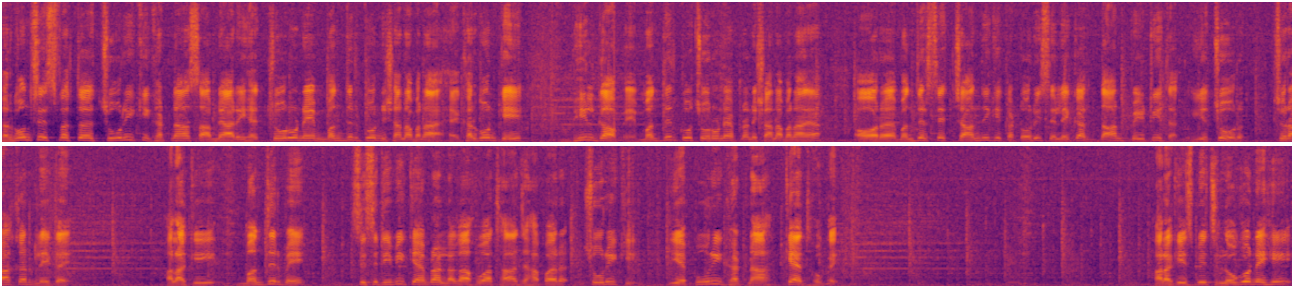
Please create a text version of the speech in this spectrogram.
खरगोन से इस वक्त चोरी की घटना सामने आ रही है। चोरों ने मंदिर को निशाना बनाया है। खरगोन के भील गाँव में मंदिर को चोरों ने अपना निशाना बनाया और मंदिर से चांदी की कटोरी से लेकर दान पेटी तक ये चोर चुरा कर ले गए। हालाँकि मंदिर में सीसीटीवी कैमरा लगा हुआ था, जहाँ पर चोरी की ये पूरी घटना कैद हो गई। हालाँकि इस बीच लोगों ने ही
